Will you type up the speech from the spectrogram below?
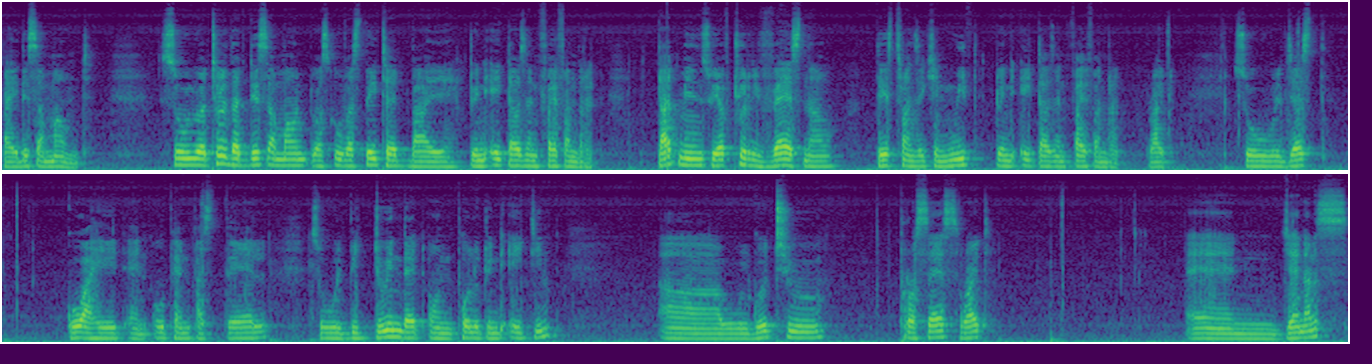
by this amount so we were told that this amount was overstated by 28,500 that means we have to reverse now this transaction with 28,500 right? So we'll just go ahead and open pastel. So we'll be doing that on polo 2018 uh, we will go to process right? And journals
